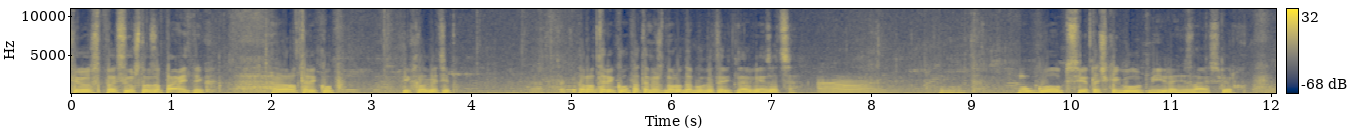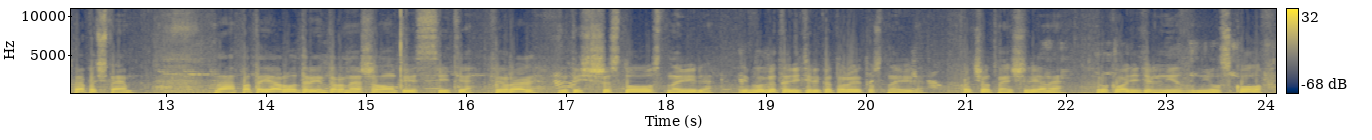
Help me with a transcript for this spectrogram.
Кирилл спросил, что за памятник. Ротари клуб, их логотип. Ротари клуб это международная благотворительная организация. Вот. Ну, голубь с веточкой, голубь мира, не знаю, сверху. Давай почитаем. Да, Паттайя Ротари International Peace City. Февраль 2006 установили. И благотворители, которые это установили. Почетные члены. Руководитель Нил, Нил Сколов.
